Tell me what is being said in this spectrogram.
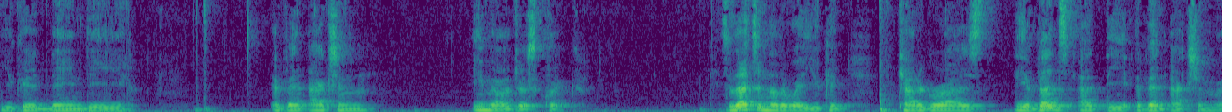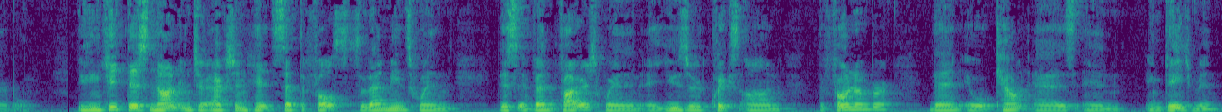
you could name the event action email address click. So that's another way you could categorize the events at the event action label. You can keep this non-interaction hit set to false. So that means when this event fires, when a user clicks on the phone number, then it will count as an engagement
